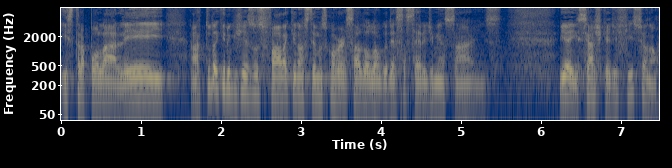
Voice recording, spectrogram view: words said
extrapolar a lei, a tudo aquilo que Jesus fala que nós temos conversado ao longo dessa série de mensagens. E aí, você acha que é difícil ou não?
